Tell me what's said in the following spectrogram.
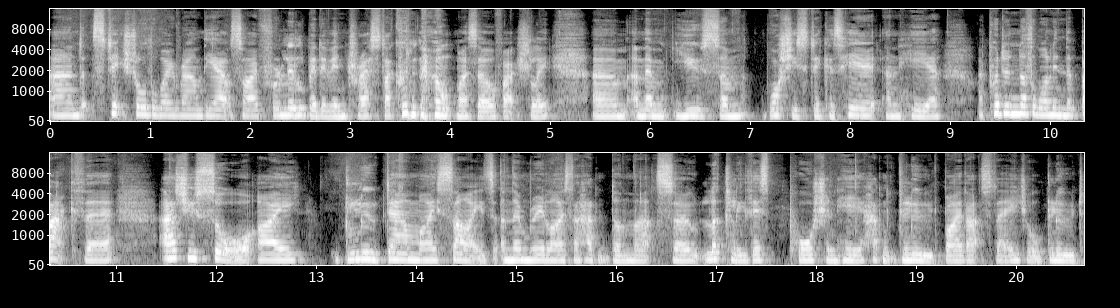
and stitched all the way around the outside for a little bit of interest. I couldn't help myself actually. Um, and then use some washi stickers here and here. I put another one in the back there. As you saw I glued down my sides and then realised I hadn't done that. So luckily this portion here hadn't glued by that stage or glued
